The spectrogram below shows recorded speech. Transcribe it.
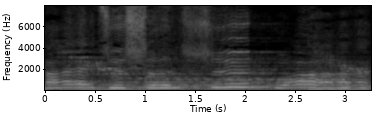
还置身事外。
